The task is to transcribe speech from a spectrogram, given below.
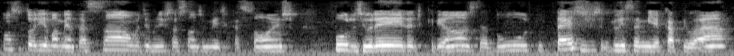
consultoria amamentação, administração de medicações, furo de orelha de criança adulto, testes de glicemia capilar,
